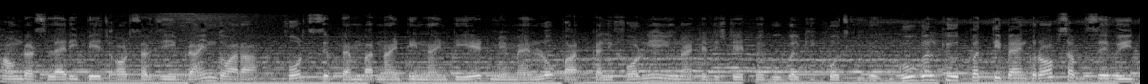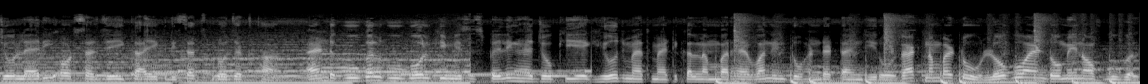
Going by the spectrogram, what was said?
फाउंडर्स लैरी पेज और सरजी ब्राइन द्वारा 4 सितंबर 1998 में Menlo Park, California, United State में गूगल की खोज की गई। गूगल की उत्पत्ति बैंक शब्द से हुई, जो लैरी और सरजेई का एक रिसर्च प्रोजेक्ट था। एंड गूगल गूगल की मिस स्पेलिंग है, जो कि एक ह्यूज मैथमेटिकल नंबर है, one into hundred time zero. Fact number two, logo and domain of Google.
